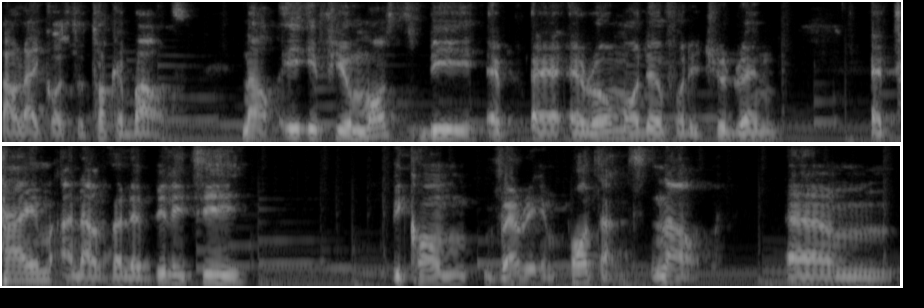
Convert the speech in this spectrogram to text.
I would like us to talk about. Now, if you must be a, a, a role model for the children, a time and availability become very important. Now, um,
